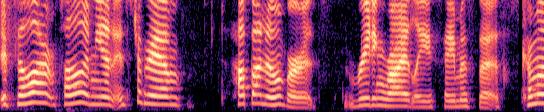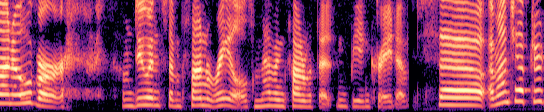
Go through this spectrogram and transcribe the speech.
If y'all aren't following me on Instagram, hop on over. It's Reading Wryly, same as this. Come on over. I'm doing some fun reels. I'm having fun with it and being creative. So I'm on chapter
